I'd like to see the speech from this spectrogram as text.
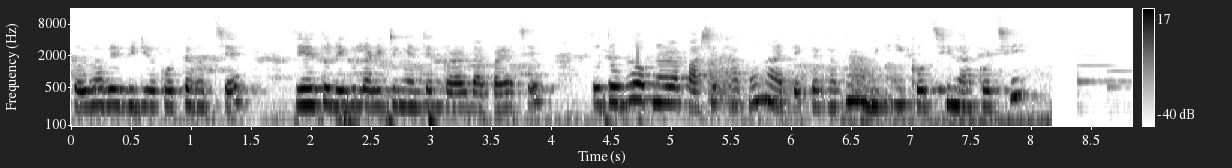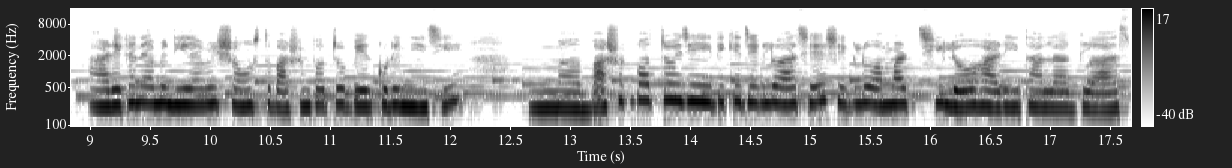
তো ওইভাবে ভিডিও করতে হচ্ছে। যেহেতু রেগুলারিটি মেনটেন করার ব্যাপার আছে। তো তবুও আপনারা পাশে থাকুন আর দেখতে থাকুন আমি কি করছি, না করছি। আর এখানে আমি নিরামিষ সমস্ত বাসনপত্র বের করে নিয়েছি। বাসনপত্র ওই যে এইদিকে যেগুলো আছে, সেগুলো আমার ছিল, হাঁড়ি, থালা, গ্লাস,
